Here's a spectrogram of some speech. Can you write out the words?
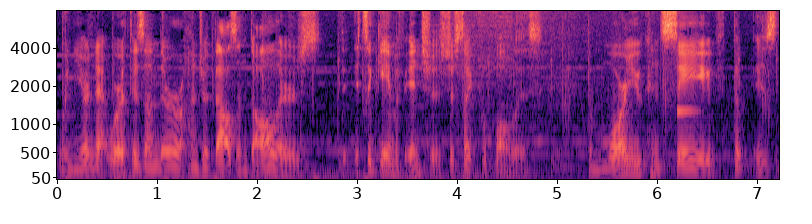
When your net worth is under $100,000, it's a game of inches, just like football is. The more you can save the, is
